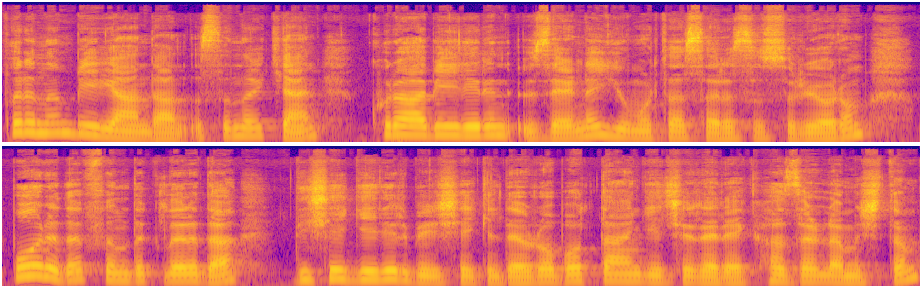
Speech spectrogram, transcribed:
Fırının bir yandan ısınırken kurabiyelerin üzerine yumurta sarısı sürüyorum. Bu arada fındıkları da dişe gelir bir şekilde robottan geçirerek hazırlamıştım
